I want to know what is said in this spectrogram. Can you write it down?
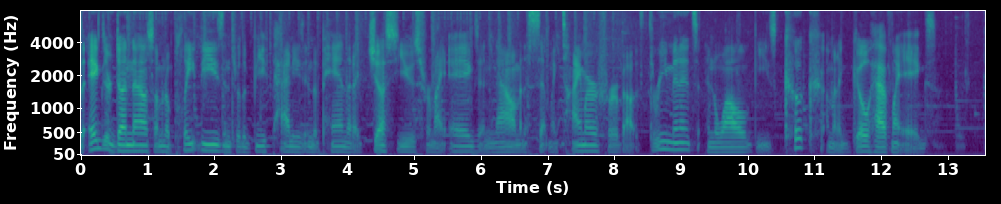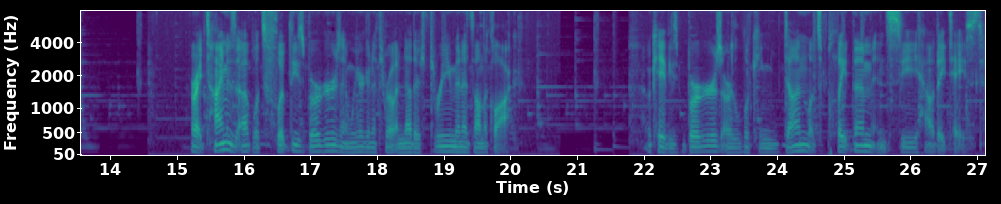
the eggs are done now, so I'm gonna plate these and throw the beef patties in the pan that I just used for my eggs. And now I'm gonna set my timer for about three minutes. And while these cook, I'm gonna go have my eggs. All right, time is up. Let's flip these burgers and we are gonna throw another three minutes on the clock. Okay, these burgers are looking done. Let's plate them and see how they taste.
